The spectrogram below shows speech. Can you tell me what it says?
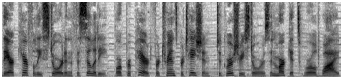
They are carefully stored in the facility or prepared for transportation to grocery stores and markets worldwide.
